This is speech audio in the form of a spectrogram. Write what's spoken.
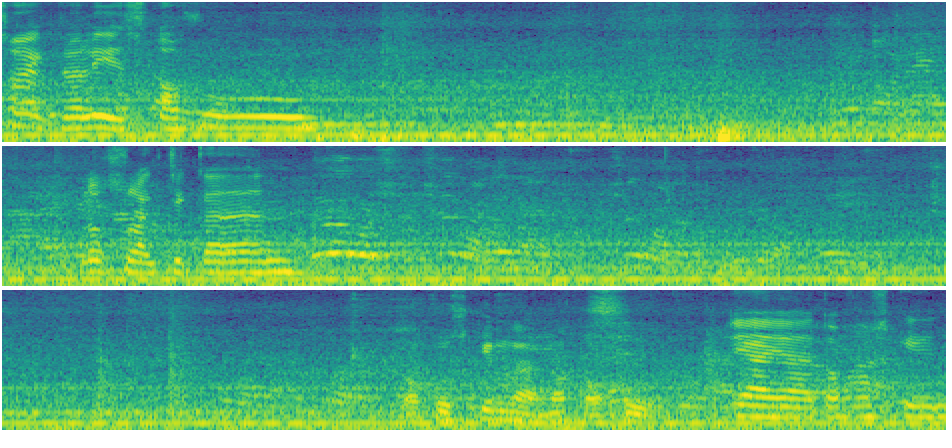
So actually it's tofu. Looks like chicken. Tofu skin lah, not tofu. Yeah, yeah, tofu skin.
